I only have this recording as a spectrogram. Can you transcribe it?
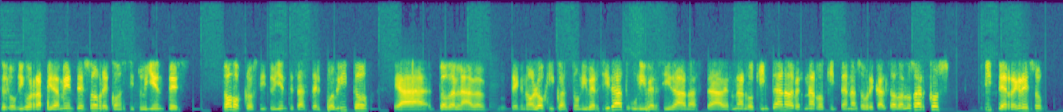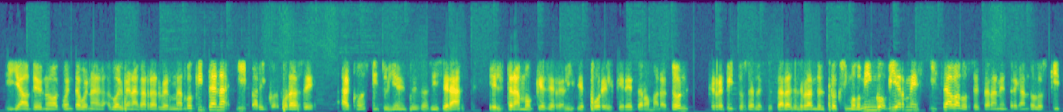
se lo digo rápidamente, sobre constituyentes, todo constituyentes hasta el pueblito, a toda la tecnológico hasta universidad, universidad hasta Bernardo Quintana, Bernardo Quintana sobre Calzado a los Arcos y de regreso y ya de nueva cuenta buena, vuelven a agarrar Bernardo Quintana y para incorporarse a Constituyentes, así será el tramo que se realice por el Querétaro Maratón, que repito, se les estará celebrando el próximo domingo, viernes y sábado se estarán entregando los kits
